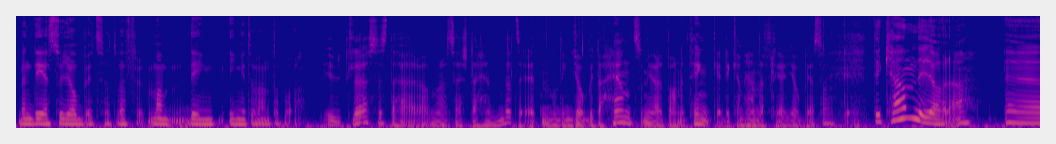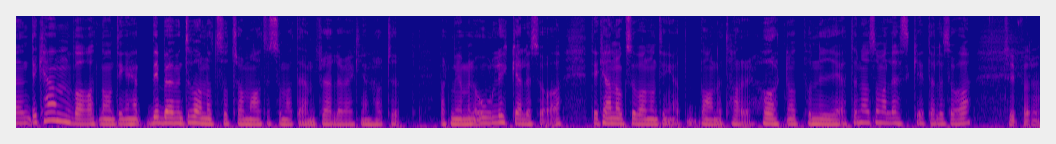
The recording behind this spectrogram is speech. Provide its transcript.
Men det är så jobbigt så att varför, man, det är inget att vänta på. Utlöses det här av några särskilda händelser? Är det någonting jobbigt har hänt som gör att barnet tänker det kan hända fler jobbiga saker? Det kan det göra. Eh, Det kan vara att någonting har hänt. Det behöver inte vara något så traumatiskt som att en förälder verkligen har typ varit med om en olycka eller så. Det kan också vara någonting att barnet har hört något på nyheterna som var läskigt eller så. Typ vadå?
